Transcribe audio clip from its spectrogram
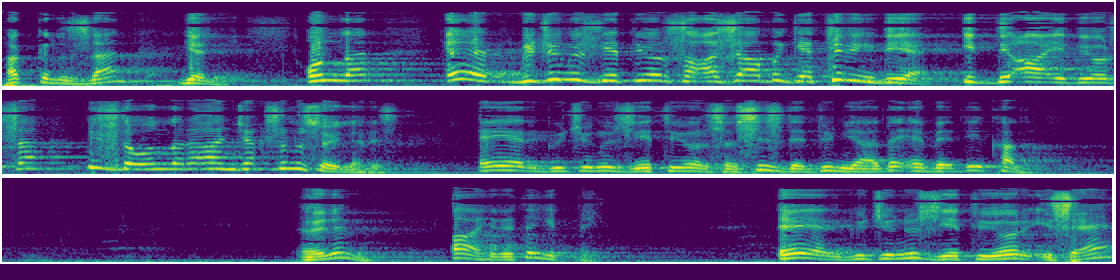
Hakkınızdan gelir. Onlar eğer gücünüz yetiyorsa azabı getirin diye iddia ediyorsa biz de onlara ancak şunu söyleriz. Eğer gücünüz yetiyorsa siz de dünyada ebedi kalın. Öyle mi? Ahirete gitmeyin. Eğer gücünüz yetiyor ise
